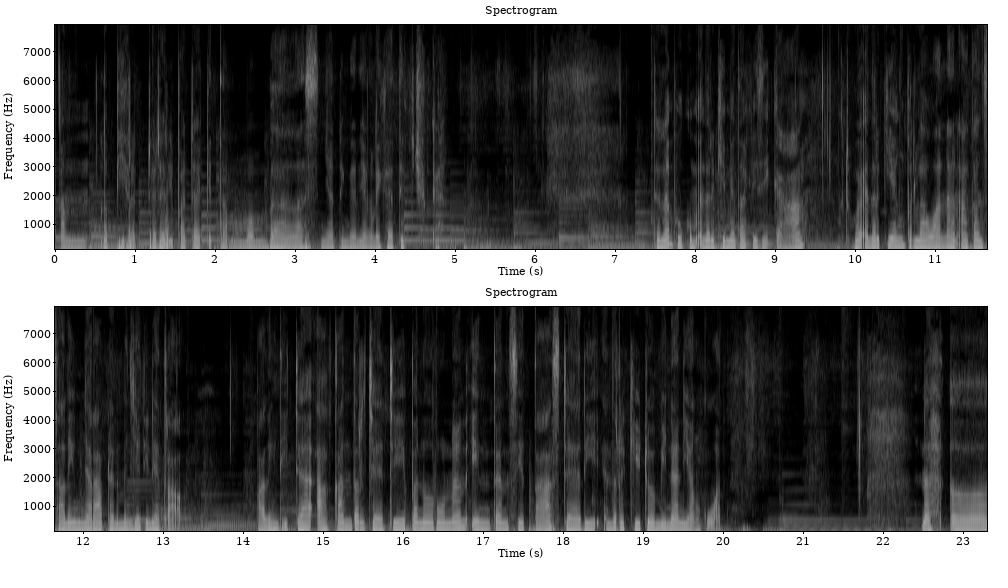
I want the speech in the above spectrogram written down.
akan lebih reda daripada kita membalasnya dengan yang negatif juga. Dalam hukum energi metafisika, dua energi yang berlawanan akan saling menyerap dan menjadi netral. Paling tidak akan terjadi penurunan intensitas dari energi dominan yang kuat. Nah, eh,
